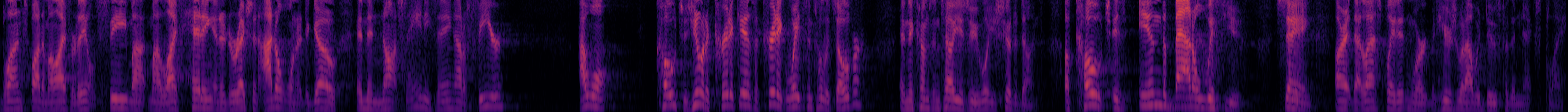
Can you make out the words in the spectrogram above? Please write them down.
blind spot in my life or they don't see my, my life heading in a direction I don't want it to go and then not say anything out of fear. I want coaches. You know what a critic is? A critic waits until it's over and then comes and tells you what you should have done. A coach is in the battle with you, saying, All right, that last play didn't work, but here's what I would do for the next play.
